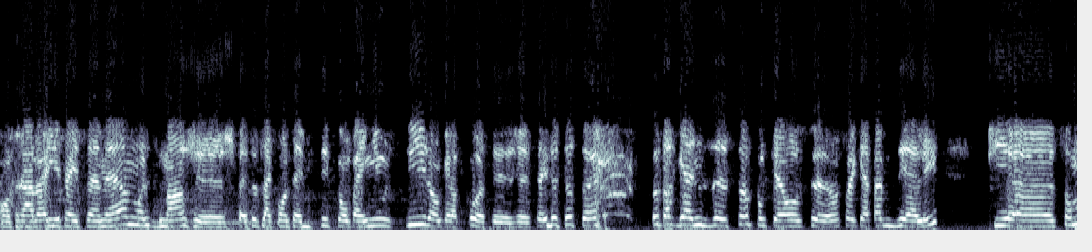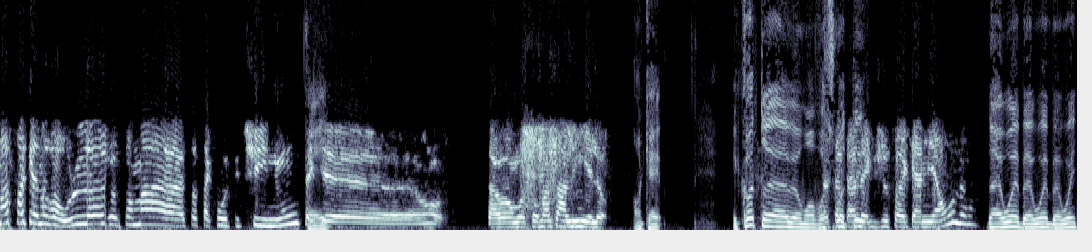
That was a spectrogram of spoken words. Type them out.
On travaille les fins de semaine. Moi, le dimanche, je, je fais toute la comptabilité de compagnie aussi. Donc, en tout cas, j'essaie de tout, euh, tout organiser ça pour qu'on soit capable d'y aller. Puis, euh, sûrement rock'n'roll, là. Je vais sûrement, euh, ça, c'est à côté de chez nous. Fait que, euh, on, ça on va sûrement s'enligner là. OK. Écoute, euh, on va souhaiter... avec juste un camion, là. Ben ouais, ben ouais, ben ouais.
